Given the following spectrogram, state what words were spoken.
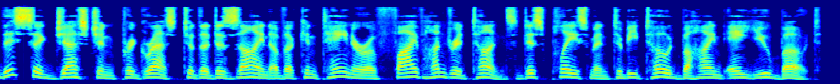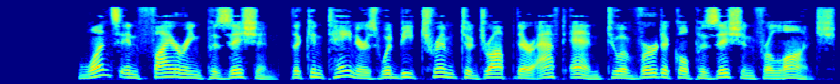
This suggestion progressed to the design of a container of 500 tons displacement to be towed behind a U-boat. Once in firing position, the containers would be trimmed to drop their aft end to a vertical position for launch.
